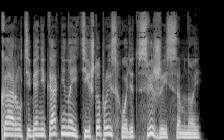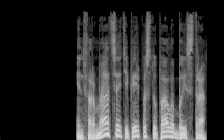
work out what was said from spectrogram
Карл, тебя никак не найти. Что происходит? Свяжись со мной. Информация теперь поступала быстро.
